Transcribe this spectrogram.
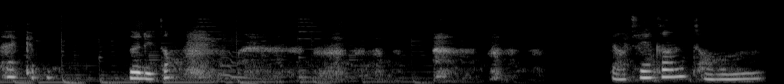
왜 이렇게 느리죠? 며칠간 전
